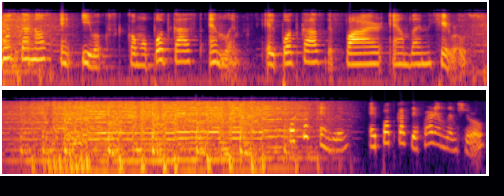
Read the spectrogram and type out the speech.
Búscanos en Evox como Podcast Emblem, el podcast de Fire Emblem Heroes. Podcast Emblem, el podcast de Fire Emblem Heroes,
